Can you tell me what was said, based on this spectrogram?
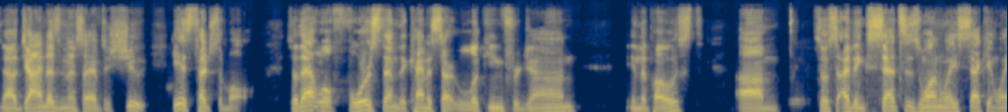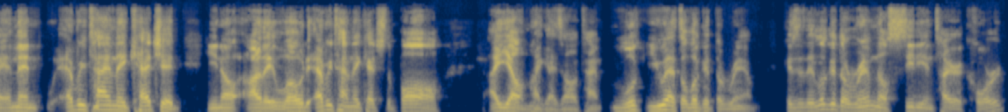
Now, John doesn't necessarily have to shoot; he has touched the ball, so that will force them to kind of start looking for John in the post. Um, so I think sets is one way, second way, and then every time they catch it, you know, are they loaded? Every time they catch the ball, I yell at my guys all the time. Look, you have to look at the rim because if they look at the rim, they'll see the entire court.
